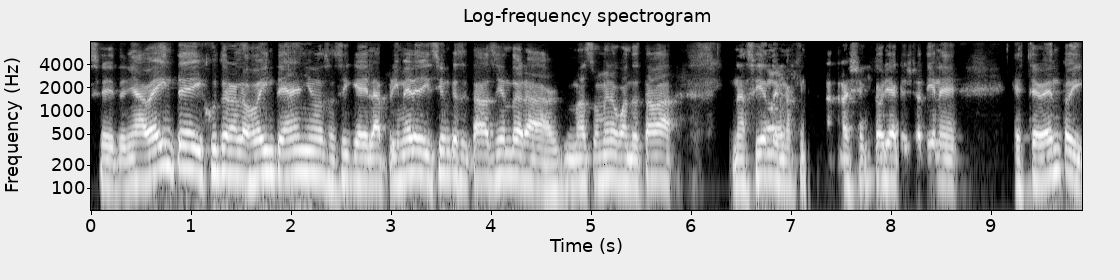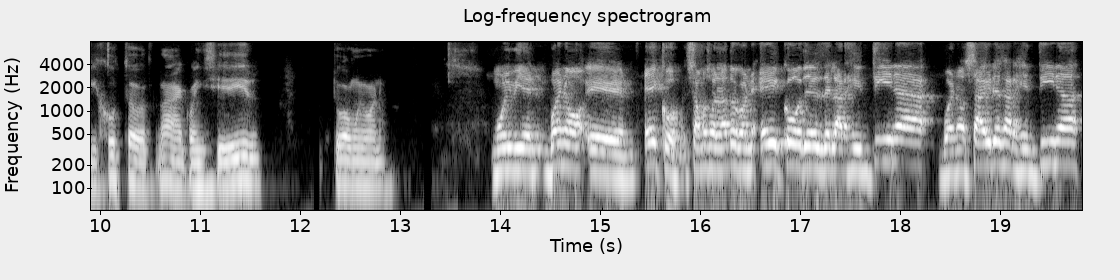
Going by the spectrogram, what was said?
Sí, tenía 20 y justo eran los 20 años, así que la primera edición que se estaba haciendo era más o menos cuando estaba naciendo, oh. imagínate la trayectoria que ya tiene este evento y justo, nada, coincidir, estuvo muy bueno. Muy bien, bueno, eh, Eco, estamos hablando con Eco desde la Argentina, Buenos Aires, Argentina,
